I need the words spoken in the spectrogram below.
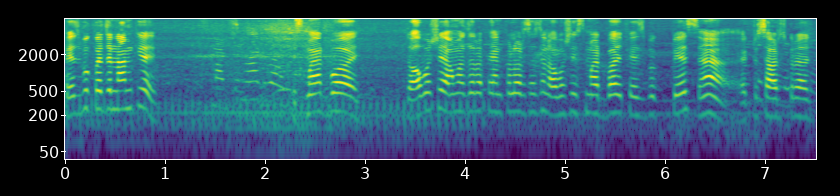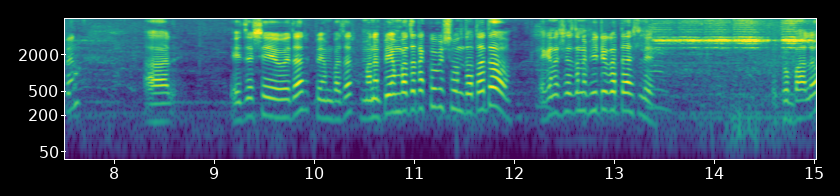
ফেসবুক পেজের নাম কি? স্মার্ট বয় তো অবশ্যই আমার যারা ফ্যান ফলোয়ার্স আছেন, অবশ্যই স্মার্ট বয় ফেসবুক পেজ হ্যাঁ একটু সার্চ করে আসবেন। আর এই যে সেই ওয়েদার প্রেম বাজার। মানে প্রেম বাজারটা খুবই সুন্দর, তাই তো? এখানে সেজন্য ভিডিও করতে আসলে। খুব ভালো।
